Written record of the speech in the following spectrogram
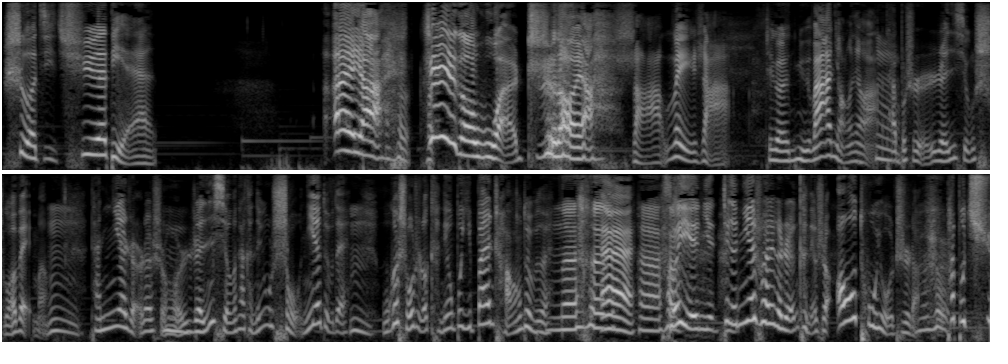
设计缺点。哎呀，这个我知道呀。啥？为啥？这个女娲娘娘啊，嗯她不是人形蛇尾吗？嗯她捏人的时候，嗯人形她肯定用手捏，对不对？嗯，五个手指头肯定不一般长，对不对？那 哎，所以以你这个捏出来这个人肯定是凹凸有致的，他不缺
